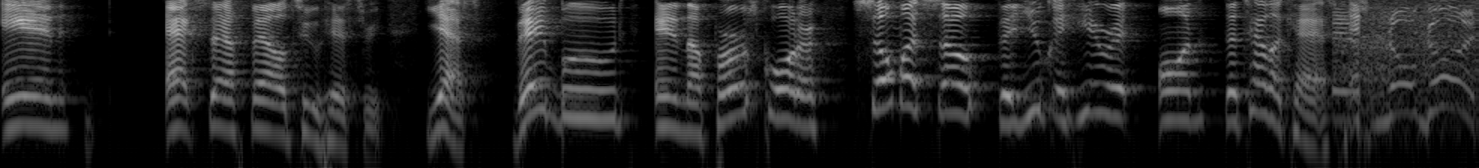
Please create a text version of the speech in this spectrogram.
in XFL2 history. Yes, they booed in the first quarter, so much so that you could hear it on the telecast. It's no good.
